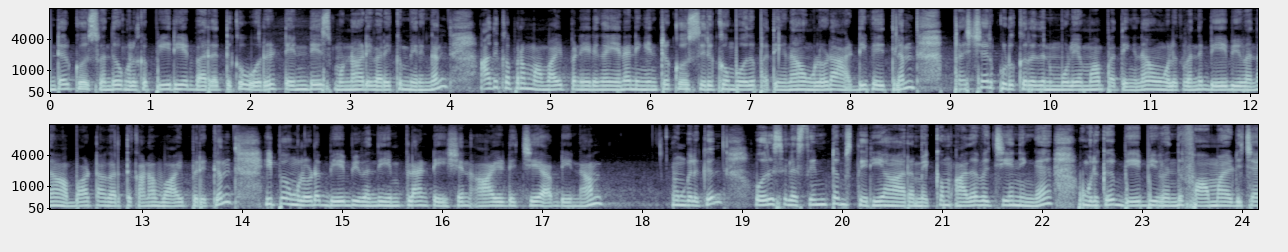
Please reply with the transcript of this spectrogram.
இன்டர் கோர்ஸ் வந்து உங்களுக்கு பீரியட் வர்றதுக்கு ஒரு டென் டேஸ் முன்னாடி வரைக்கும் இருங்க. அதுக்கப்புறம் அவாய்ட் பண்ணிவிடுங்க ஏன்னா நீங்கள் இன்டர் கோர்ஸ் இருக்கும்போது பார்த்திங்கன்னா உங்களோட அடி வயிற்றில் ப்ரெஷர் கொடுக்கறதன் மூலியமாக பார்த்திங்கன்னா உங்களுக்கு வந்து பேபி வந்து அபார்ட் ஆகிறதுக்கான வாய்ப்பு இருக்குது இப்போ உங்களோட பேபி வந்து இம்ப்ளான்டேஷன் ஆயிடுச்சு அப்படின்னா உங்களுக்கு ஒரு சில சிம்டம்ஸ் தெரிய ஆரம்பிக்கும். அதை வச்சே நீங்கள் உங்களுக்கு பேபி வந்து ஃபார்ம் ஆகிடுச்சா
